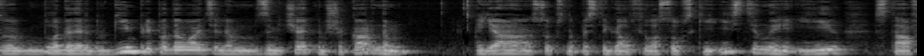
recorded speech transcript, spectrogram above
благодаря другим преподавателям, замечательным, шикарным, я, собственно, постигал философские истины и, став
